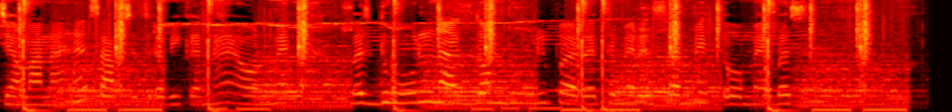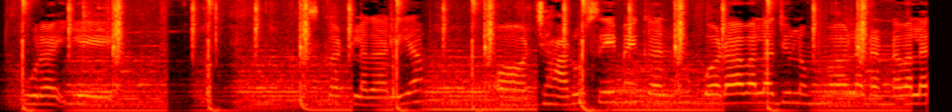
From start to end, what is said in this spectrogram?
जमाना है साफ़ सुथरा भी करना है और मैं बस धूल ना, एकदम धूल पड़ रहे थे मेरे सर में तो मैं बस पूरा ये स्कर्ट लगा लिया और झाड़ू से मैं कर रही हूँ। बड़ा वाला जो लंबा वाला डंडा वाला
